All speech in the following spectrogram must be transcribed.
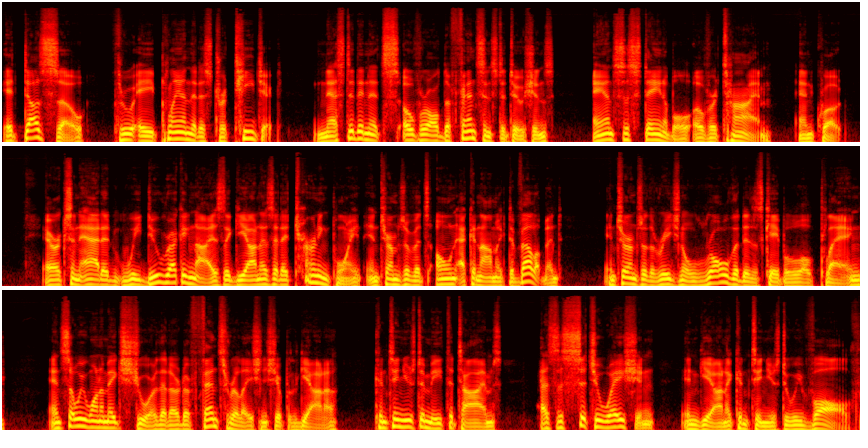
it does so through a plan that is strategic, nested in its overall defense institutions, and sustainable over time. End quote. Erikson added, We do recognize that Guyana is at a turning point in terms of its own economic development, in terms of the regional role that it is capable of playing, and so we want to make sure that our defense relationship with Guyana continues to meet the times as the situation in Guyana continues to evolve.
